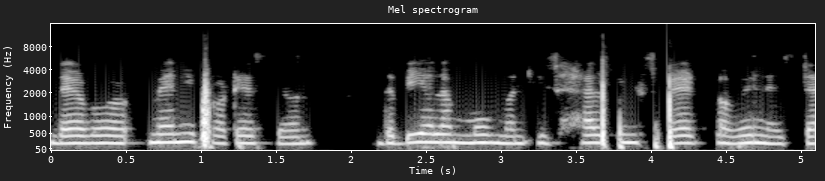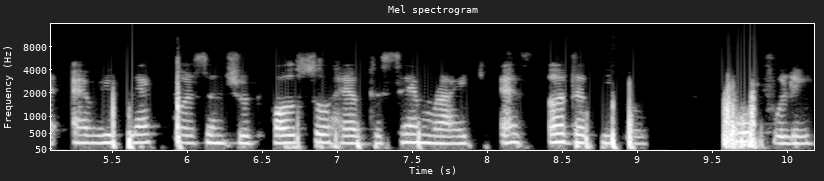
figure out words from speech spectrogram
There were many protests done. The BLM movement is helping spread awareness that every black person should also have the same right as other people. Hopefully,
